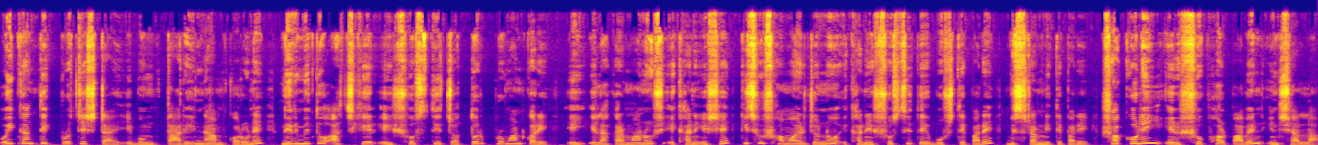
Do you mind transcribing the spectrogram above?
ঐকান্তিক প্রচেষ্টায় এবং তারই নামকরণে নির্মিত আজকের এই স্বস্তি চত্বর প্রমাণ করে এই এলাকার মানুষ এখানে এসে কিছু সময়ের জন্য এখানে স্বস্তিতে বসতে পারে, বিশ্রাম নিতে পারে। সকলেই এর সুফল পাবেন ইনশাল্লাহ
